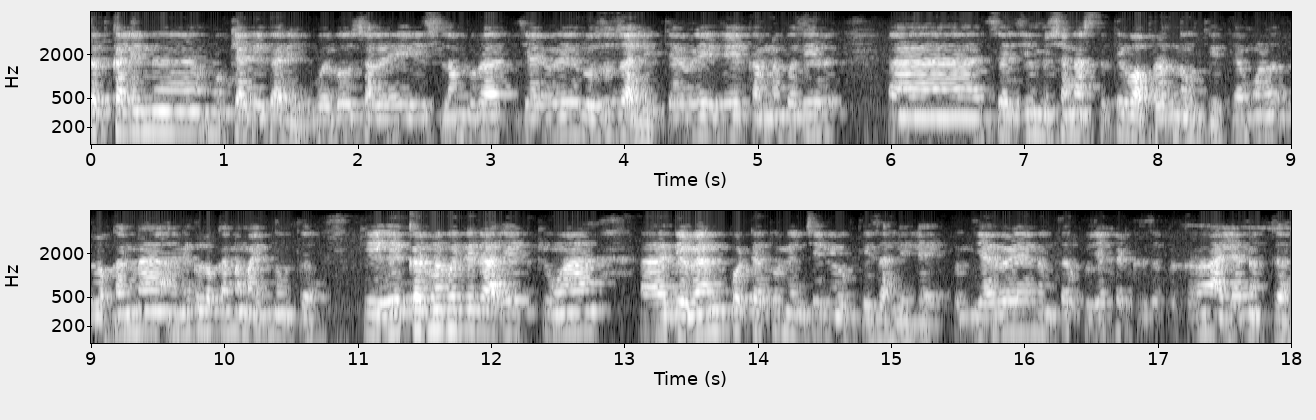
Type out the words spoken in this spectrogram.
तत्कालीन मुख्याधिकारी वैभव सागळे हे इस्लामपुरात ज्यावेळी रुजू झाले त्यावेळी हे कर्णबधीर चं जे मिशन असतं ते वापरत नव्हते. त्यामुळं लोकांना अनेक लोकांना माहीत नव्हतं की हे कर्णबधीर आहेत किंवा दिव्यांग कोट्यातून यांची नियुक्ती झालेली आहे. पण ज्या वेळेनंतर पूजा खेडकरचं प्रकरण आल्यानंतर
